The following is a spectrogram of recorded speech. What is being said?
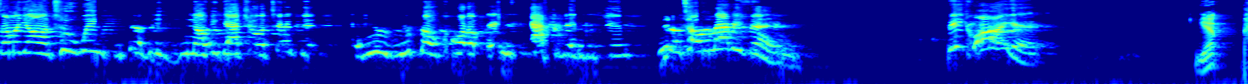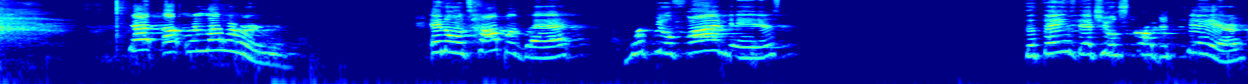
Some of y'all in two weeks because he, you know, he got your attention and you you so caught up that he's captivated with you. You done told him everything. Be quiet. Yep. shut up and learn. And on top of that, what you'll find is the things that you'll start to share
